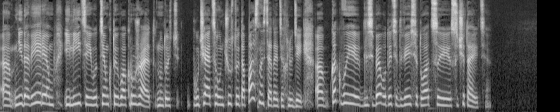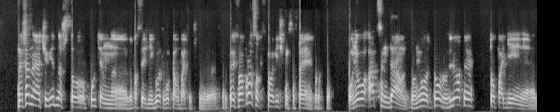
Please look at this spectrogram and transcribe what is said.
а, недоверием элите и вот тем, кто его окружает? Ну, то есть, получается, он чувствует опасность от этих людей. Как вы для себя вот эти две ситуации сочетаете? Совершенно очевидно, что Путин э, за последний год его колбасит, что называется. То есть вопрос о психологическом состоянии просто. У него ups and downs, у него то взлеты, то падения.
